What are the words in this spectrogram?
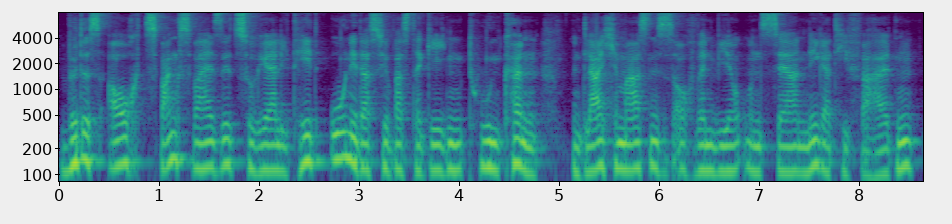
wird es auch zwangsweise zur Realität, ohne dass wir was dagegen tun können. Und gleichermaßen ist es auch, wenn wir uns sehr negativ verhalten.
